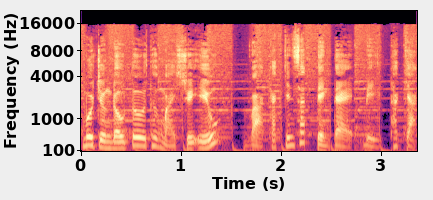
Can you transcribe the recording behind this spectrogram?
môi trường đầu tư thương mại suy yếu và các chính sách tiền tệ bị thắt chặt.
